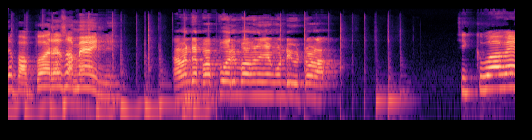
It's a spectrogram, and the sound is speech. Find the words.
എന്റെ പപ്പ വരാൻ സമയമായില്ലേ അവന്റെ പപ്പ വരുമ്പോ അവനെ ഞാൻ കൊണ്ട് വിട്ടോളാം. ചിക്കുവാവേ.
